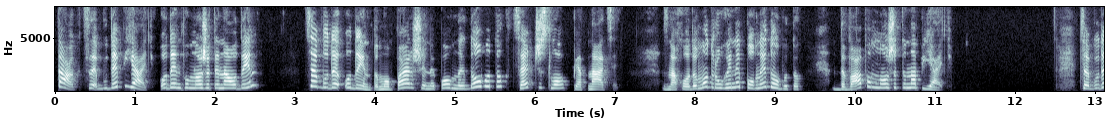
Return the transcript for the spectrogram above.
Так, це буде 5. 1 помножити на 1 це буде 1, тому перший неповний добуток це число 15. Знаходимо другий неповний добуток. 2 помножити на 5. Це буде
